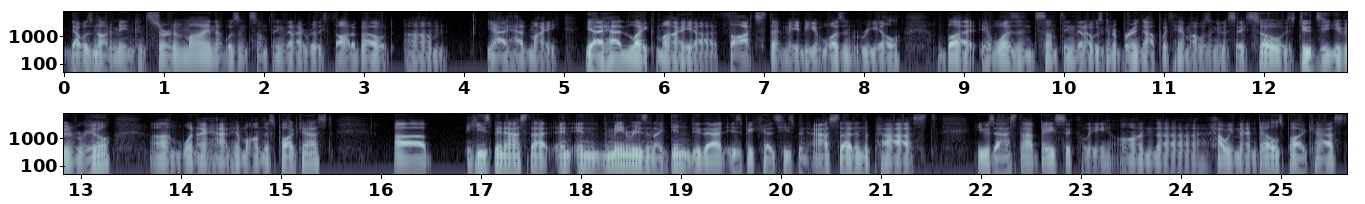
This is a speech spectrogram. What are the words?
that was not a main concern of mine. That wasn't something that I really thought about. Um, yeah, I had my, yeah, I had like my uh, thoughts that maybe it wasn't real, but it wasn't something that I was going to bring up with him. I wasn't going to say, so is Dudesy even real? Um, when I had him on this podcast. Uh, he's been asked that and, and the main reason I didn't do that is because he's been asked that in the past. He was asked that basically on uh, Howie Mandel's podcast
